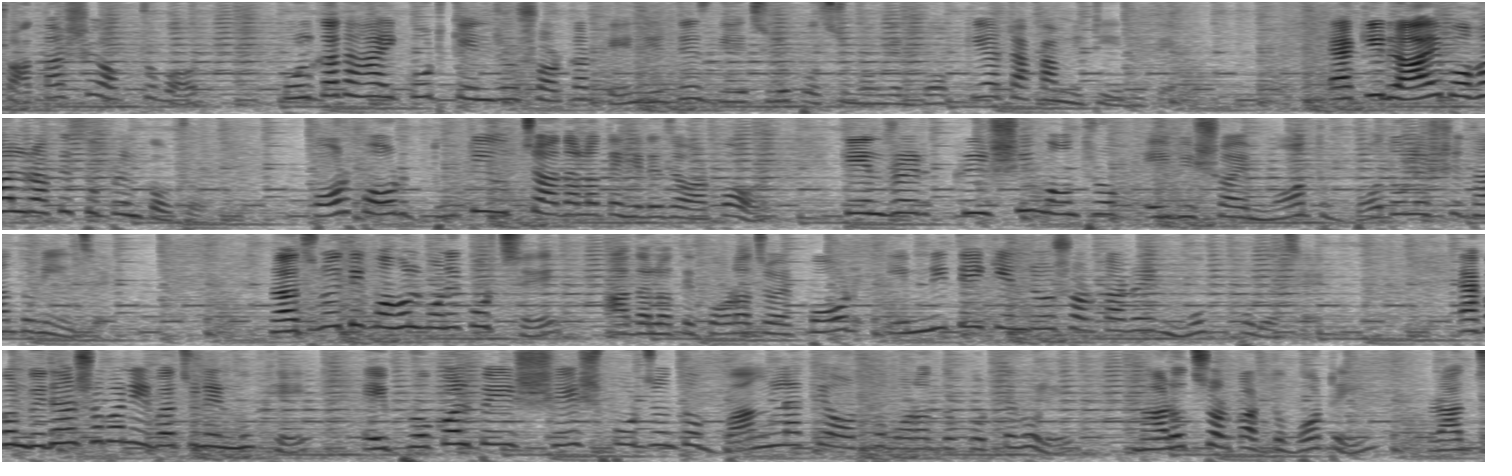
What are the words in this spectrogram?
সাতাশে অক্টোবর কলকাতা হাইকোর্ট কেন্দ্রীয় সরকারকে নির্দেশ দিয়েছিল পশ্চিমবঙ্গের বকেয়া টাকা মিটিয়ে দিতে। একই রায় বহাল রাখে সুপ্রিম কোর্টও। পরপর দুটি উচ্চ আদালতে হেরে যাওয়ার পর কেন্দ্রের কৃষি মন্ত্রক এই বিষয়ে মত বদলের সিদ্ধান্ত নিয়েছে। রাজনৈতিক মহল মনে করছে, আদালতে পরাজয়ের পর এমনিতেই কেন্দ্রীয় সরকারের মুখ পুড়েছে। এখন বিধানসভা নির্বাচনের মুখে এই প্রকল্পে শেষ পর্যন্ত বাংলাকে অর্থ বরাদ্দ করতে হলে ভারত সরকার তো বটেই, রাজ্য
